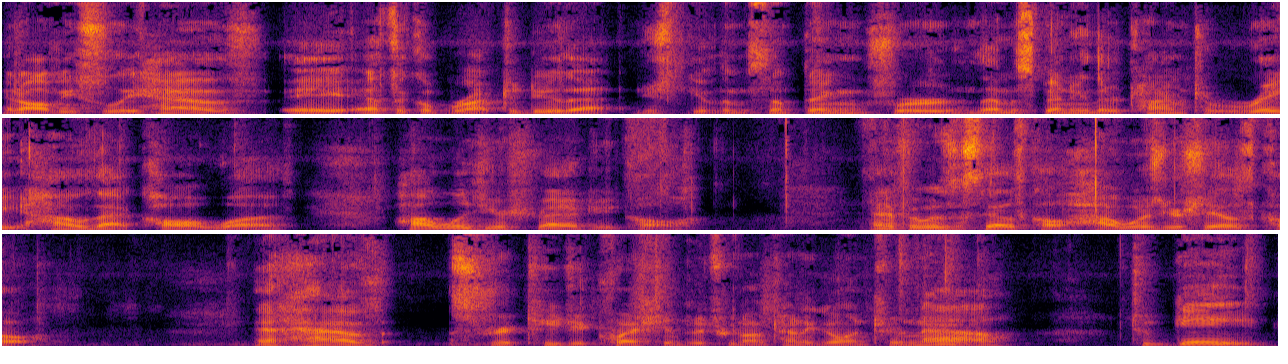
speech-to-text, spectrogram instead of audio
And obviously have a ethical right to do that. Just give them something for them spending their time to rate how that call was. How was your strategy call? And if it was a sales call, how was your sales call? And have strategic questions, which we don't kind to go into now, to gauge,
